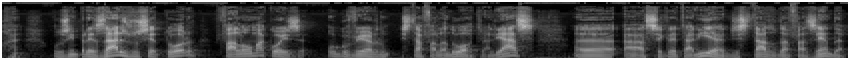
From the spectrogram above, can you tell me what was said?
os empresários do setor falam uma coisa, o governo está falando outra. Aliás, eh, a Secretaria de Estado da Fazenda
